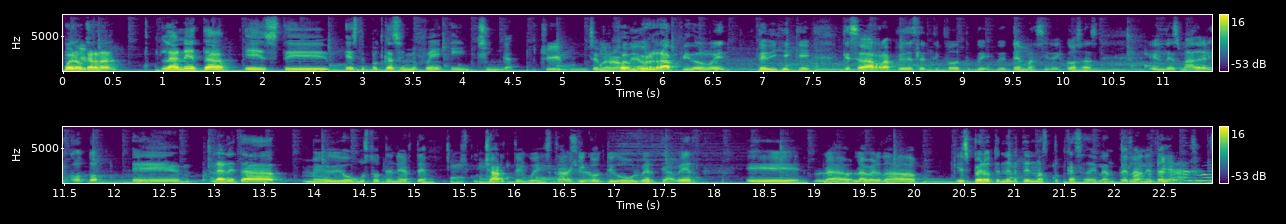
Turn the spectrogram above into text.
Bueno, Sí. carnal, la neta, este, este podcast se me fue en chinga. Sí, Se me fue muy rápido, güey. Te dije que, que se va rápido este tipo de, de- de temas y de cosas. El desmadre, el coto. Eh, la neta, me dio gusto tenerte, escucharte, güey, estar aquí contigo, volverte a ver. Eh, la, la verdad, espero tenerte en más podcasts adelante, la neta. quieras, güey.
